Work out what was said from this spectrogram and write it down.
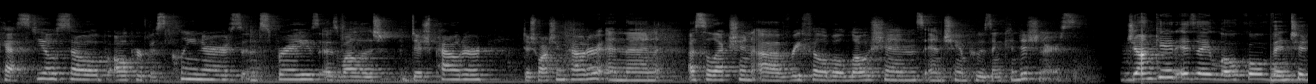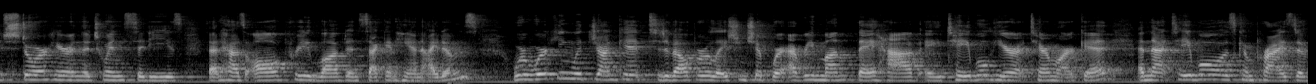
Castile soap, all-purpose cleaners and sprays, as well as dish powder, dishwashing powder, and then a selection of refillable lotions and shampoos and conditioners. Junket is a local vintage store here in the Twin Cities that has all pre-loved and secondhand items. We're working with Junket to develop a relationship where every month they have a table here at Tare Market, and that table is comprised of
